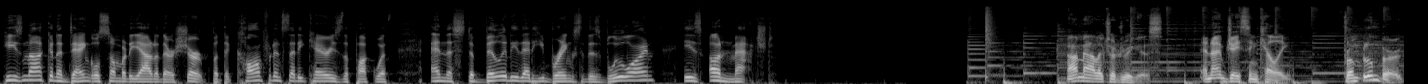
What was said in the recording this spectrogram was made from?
He's not going to dangle somebody out of their shirt, but the confidence that he carries the puck with and the stability that he brings to this blue line is unmatched. I'm Alex Rodriguez. And I'm Jason Kelly. From Bloomberg,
